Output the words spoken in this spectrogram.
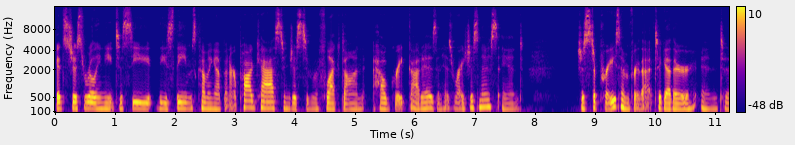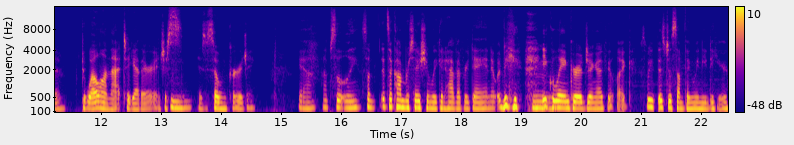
it's just really neat to see these themes coming up in our podcast and just to reflect on how great God is and his righteousness and just to praise him for that together and to dwell on that together and just mm-hmm. is so encouraging Yeah, absolutely. So it's a conversation we could have every day, and it would be mm. equally encouraging. I feel like so we, it's just something we need to hear.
